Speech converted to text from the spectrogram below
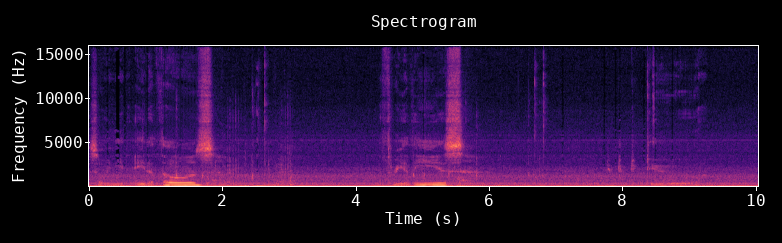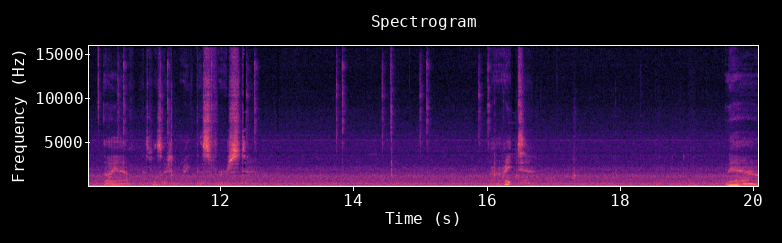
So we need eight of those. Three of these. Oh yeah, I suppose I should make this first. Alright. Now,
